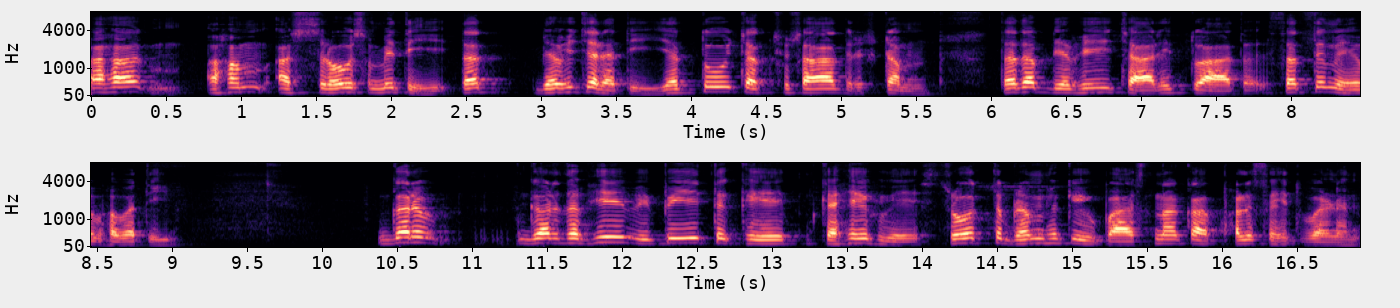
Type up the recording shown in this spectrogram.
अह, अहम अश्रोषमिति तद् व्यभिचरति, यत्तु चक्षुषा दृष्टम तदव्यभिचारित्वात् सत्यमेव भवति। गर्भ गर्दभि विपीत के, कहे हुए श्रोत ब्रह्म की उपासना का फल सहित वर्णन।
